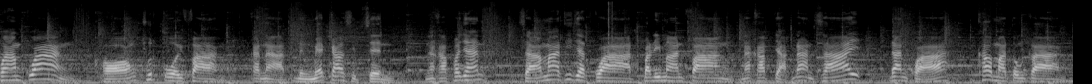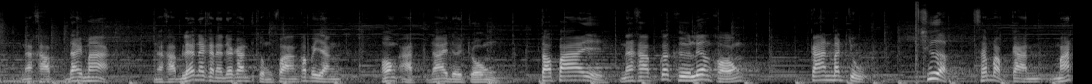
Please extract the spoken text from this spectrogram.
ความกว้างของชุดโกยฟางขนาด1เมตร90เซนนะครับเพราะฉะนั้นสามารถที่จะกวาดปริมาณฟางนะครับจากด้านซ้าย ด้านขวาเข้ามาตรงกลางนะครับได้มากนะครับและในขณะเดียวกันส่งฟางเข้าไปยังห้องอัดได้โดยตรง ต่อไปนะครับก็คือเรื่องของการบรรจุเชือกสำหรับการมัด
